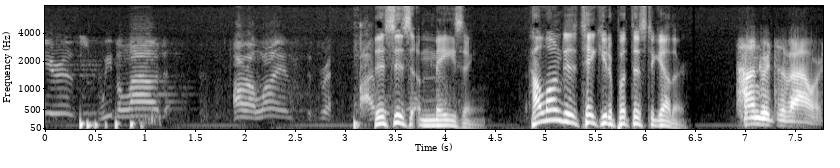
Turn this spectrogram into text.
years, we've allowed our alliance to drift. this is amazing. How long did it take you to put this together? Hundreds of hours.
